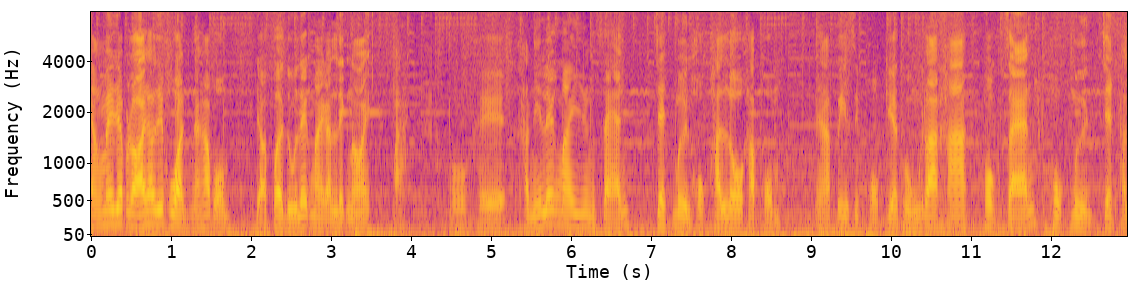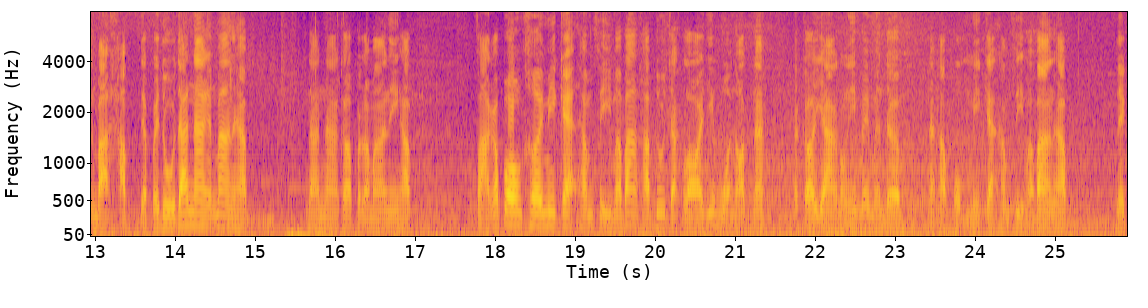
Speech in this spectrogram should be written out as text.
ยังไม่เรียบร้อยเท่าที่ควรนะครับผมเดี๋ยวเปิดดูเลขไมล์กันเล็กน้อยไปโอเค คันนี้เลขไมล์1 7 6 0 0 0 โลครับผมนะครับปี 16 เกียร์ถุงราคา 667,000 บาทครับ เดี๋ยวไปดูด้านหน้ากันบ้างนะครับ ด้านหน้าก็ประมาณนี้ครับ ฝากระโปรงเคยมีแกะทำสีมาบ้างครับ ดูจากรอยที่หัวน็อตนะ แล้วก็ยางตรงนี้ไม่เหมือนเดิม นะครับ ผมมีแกะทำสีมาบ้างนะครับ เล็ก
